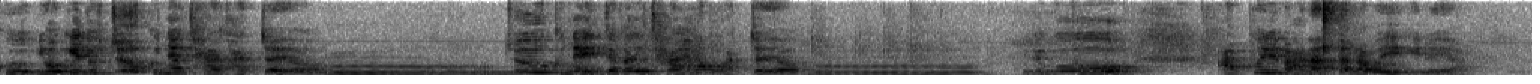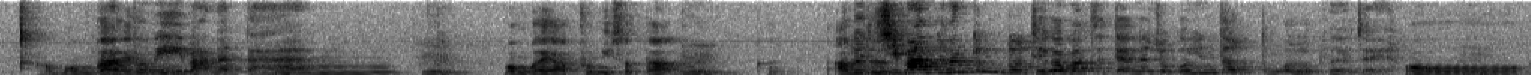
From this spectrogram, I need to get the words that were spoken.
그 여기도 쭉 그냥 잘 갔져요. 음, 쭉 그냥 이때까지 잘 하고 왔져요. 음, 그리고 아픔이 많았다라고 얘기를 해요. 어, 뭔가에, 아픔이 많았다. 음, 응, 뭔가에 아픔이 있었다. 응. 그, 그 아무튼, 집안 환경도 제가 봤을 때는 조금 힘들었던 걸로 보여져요. 어,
